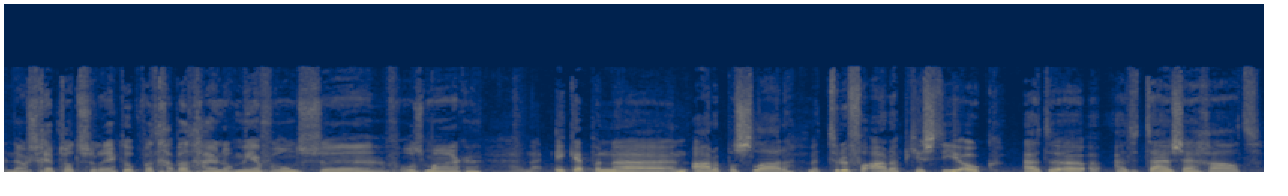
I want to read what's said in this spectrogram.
nou schep dat zo direct op, wat ga, wat ga je nog meer voor ons, voor ons maken? Nou, ik heb een, een aardappelsalade met truffelaardappjes die ook uit de, uit de tuin zijn gehaald.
